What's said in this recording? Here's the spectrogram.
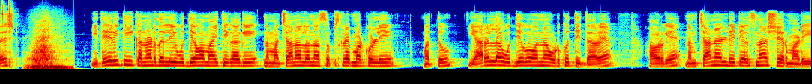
ಬೆಸ್ಟ್. ಇದೇ ರೀತಿ ಕನ್ನಡದಲ್ಲಿ ಉದ್ಯೋಗ ಮಾಹಿತಿಗಾಗಿ ನಮ್ಮ ಚಾನಲನ್ನು ಸಬ್ಸ್ಕ್ರೈಬ್ ಮಾಡಿಕೊಳ್ಳಿ. ಮತ್ತು ಯಾರೆಲ್ಲ ಉದ್ಯೋಗವನ್ನು ಹುಡುಕುತ್ತಿದ್ದಾರೆ, ಅವ್ರಿಗೆ ನಮ್ಮ ಚಾನಲ್ ಡೀಟೇಲ್ಸ್ನ ಶೇರ್ ಮಾಡಿ.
